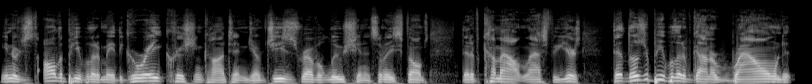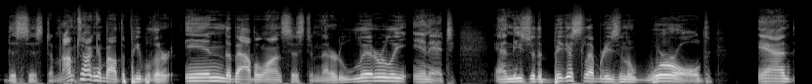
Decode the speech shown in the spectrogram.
you know, just all the people that have made the great Christian content, you know, Jesus Revolution and some of these films that have come out in the last few years. That those are people that have gone around the system. And I'm talking about the people that are in the Babylon system, that are literally in it. And these are the biggest celebrities in the world and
